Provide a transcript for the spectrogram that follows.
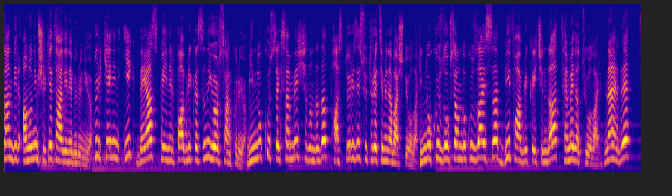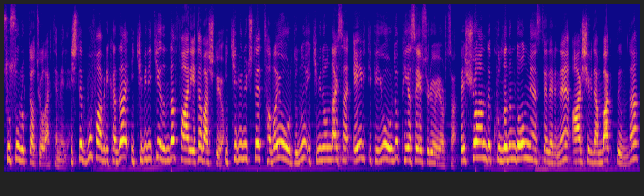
Yorsan bir anonim şirket haline bürünüyor. Türkiye'nin ilk beyaz peynir fabrikasını Yorsan kuruyor. 1985 yılında da pastörize süt üretimine başlıyorlar. 1999'da ise bir fabrika için daha temel atıyorlar. Nerede? Susurluk'ta atıyorlar temeli. İşte bu fabrikada 2002 yılında faaliyete başlıyor. 2003'te tava yoğurdunu, 2010'da ise ev tipi yoğurdu piyasaya sürüyor Yorsan. Ve şu anda kullanımda olmayan sitelerine arşivden baktığımda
